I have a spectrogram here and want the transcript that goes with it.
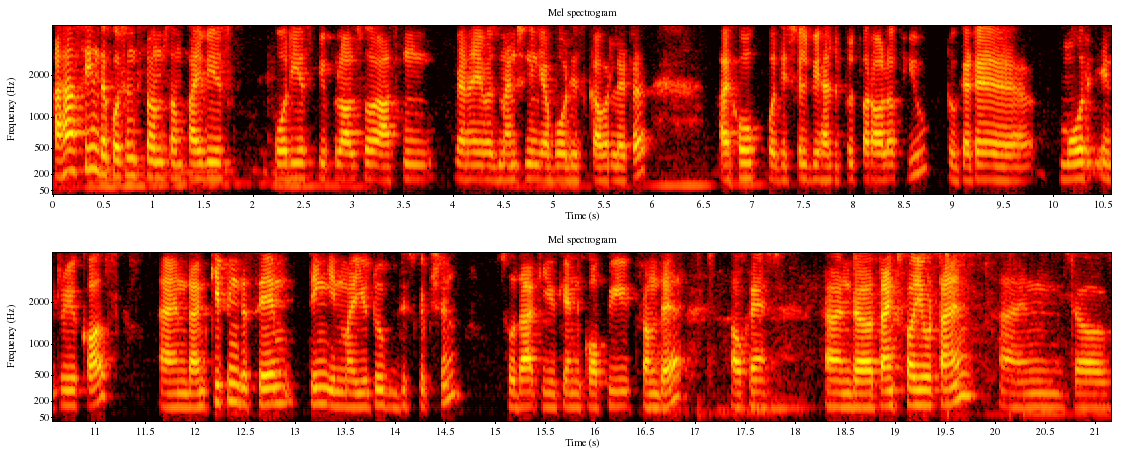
I have seen the questions from some five years four years people also asking when I was mentioning about this cover letter. I hope this will be helpful for all of you to get a more interview calls. And I'm keeping the same thing in my YouTube description so that you can copy from there. Okay. And uh, thanks for your time and uh,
